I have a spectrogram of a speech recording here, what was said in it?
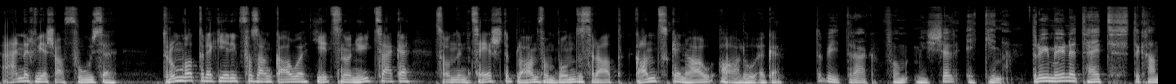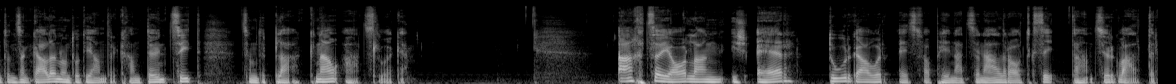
ähnlich wie Schaffhausen. Darum will die Regierung von St. Gallen jetzt noch nichts sagen, sondern den ersten Plan vom Bundesrat ganz genau anschauen. Der Beitrag von Michel Eckimann. Drei Monate hat der Kanton St. Gallen und auch die anderen Kantone Zeit, um den Plan genau anzuschauen. 18 Jahre lang war er Thurgauer SVP-Nationalrat, der Hans-Jörg Walter.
